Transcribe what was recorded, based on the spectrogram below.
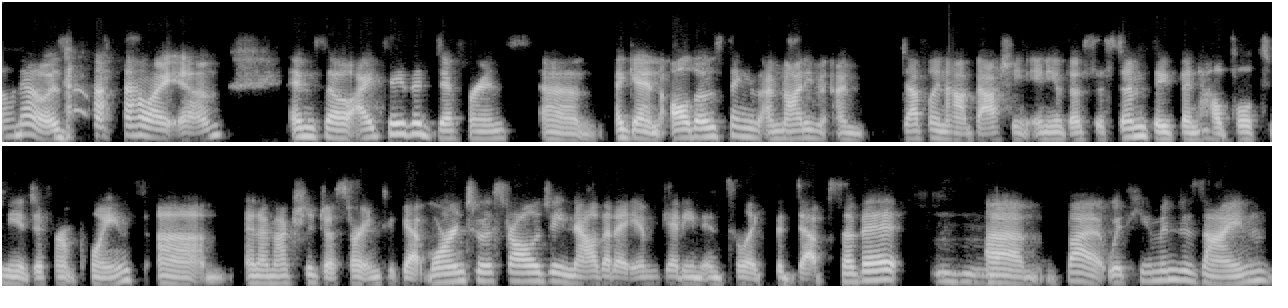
oh no is that how i am and so i'd say the difference um, again all those things i'm not even i'm definitely not bashing any of those systems. They've been helpful to me at different points. Um, and I'm actually just starting to get more into astrology now that I am getting into like the depths of it. Mm-hmm. Um, but with human design,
